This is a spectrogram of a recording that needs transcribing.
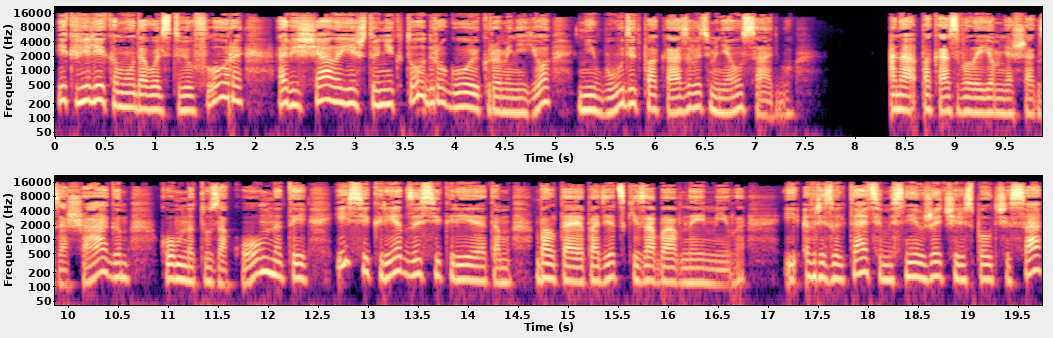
и, к великому удовольствию Флоры, обещала ей, что никто другой, кроме нее, не будет показывать мне усадьбу — она показывала ее мне шаг за шагом, комнату за комнатой и секрет за секретом, болтая по-детски забавно и мило. И в результате мы с ней уже через полчаса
